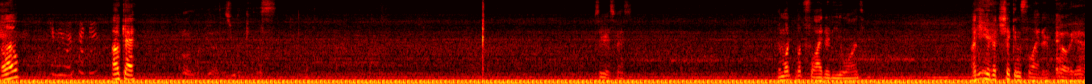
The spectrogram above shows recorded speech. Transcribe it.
Hello? Give me one second. Okay. Oh my god, that's ridiculous. Serious face. And what what slider do you want? I give you the chicken slider. Oh yeah.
